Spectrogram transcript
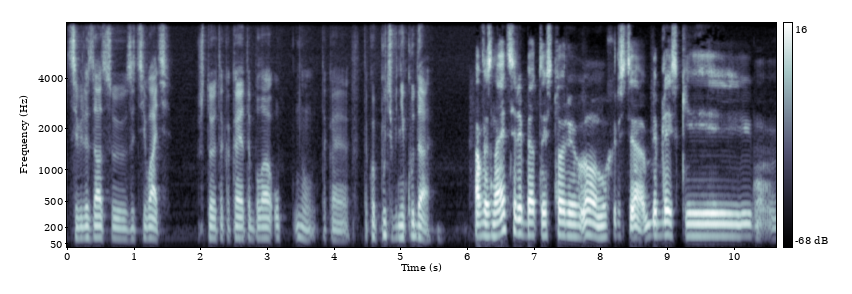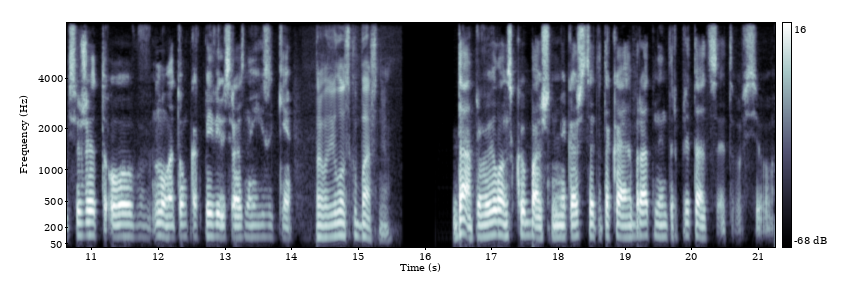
цивилизацию затевать, что это какая-то была, ну, такая, такой путь в никуда. А вы знаете, ребята, историю, ну, христиан, библейский сюжет о, ну, о том, как появились разные языки? Про Вавилонскую башню. Да, про Вавилонскую башню. Мне кажется, это такая обратная интерпретация этого всего.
